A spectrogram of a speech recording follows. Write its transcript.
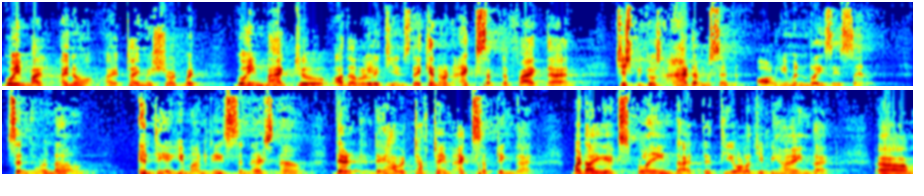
going by, I know time is short, but going back to other religions. They cannot accept the fact that just because Adam sinned, all human race is sin, sinful now. Entire humanity is sinners now. They're, they have a tough time accepting that. But I explained that, the theology behind that, um,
